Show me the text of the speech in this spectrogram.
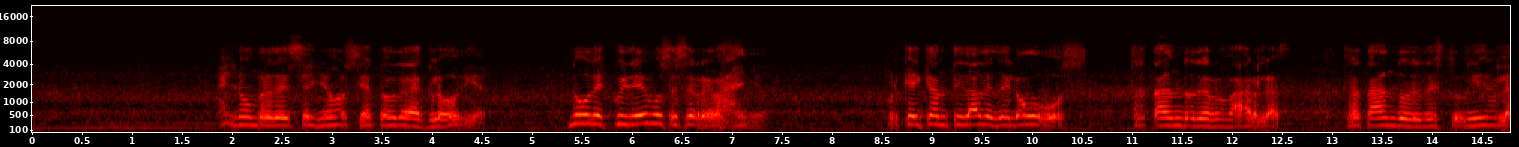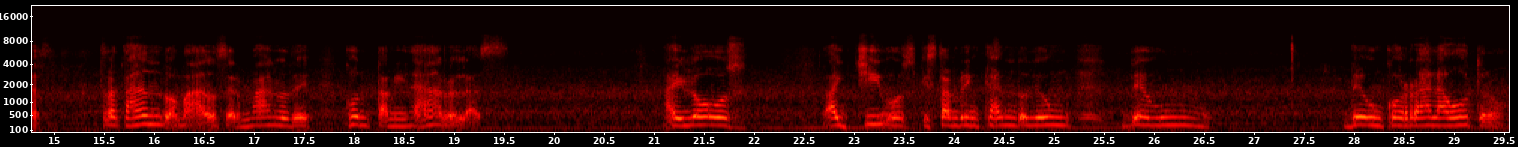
El nombre del Señor sea toda la gloria. No descuidemos ese rebaño, porque hay cantidades de lobos tratando de robarlas, tratando de destruirlas, tratando, amados hermanos, de contaminarlas. Hay lobos, hay chivos que están brincando de un, de un, de un corral a otro,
